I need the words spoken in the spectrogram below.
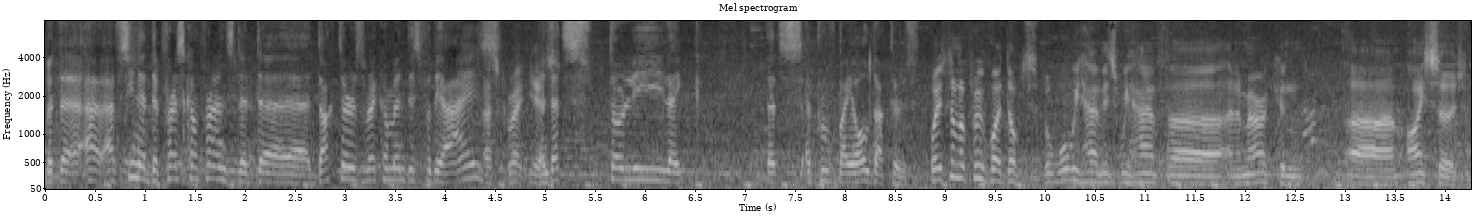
But uh, I've seen at the press conference that uh, doctors recommend this for the eyes. That's correct, yes. And that's totally like that's approved by all doctors. Well, it's not approved by doctors, but what we have is we have uh, an American um eye surgeon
